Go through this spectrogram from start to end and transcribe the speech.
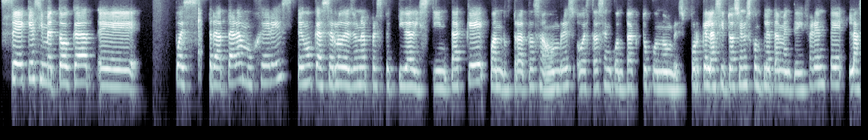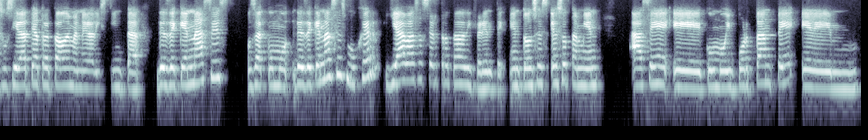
sé que si me toca eh, pues tratar a mujeres, tengo que hacerlo desde una perspectiva distinta que cuando tratas a hombres o estás en contacto con hombres, porque la situación es completamente diferente, la sociedad te ha tratado de manera distinta, desde que naces, o sea, como desde que naces mujer ya vas a ser tratada diferente, entonces eso también hace eh, como importante em,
